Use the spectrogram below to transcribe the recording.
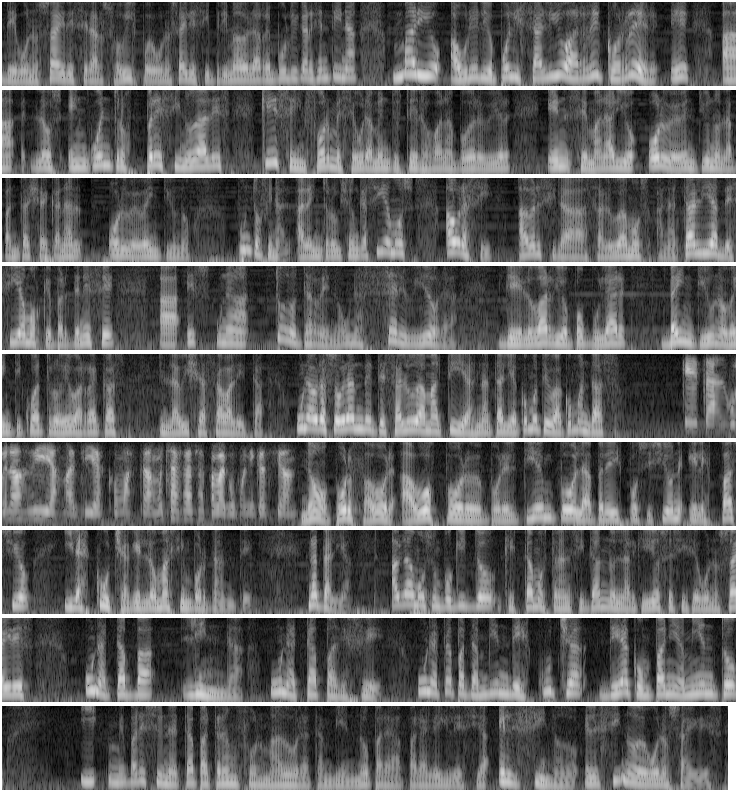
de Buenos Aires, el arzobispo de Buenos Aires y primado de la República Argentina, Mario Aurelio Poli salió a recorrer eh, a los encuentros presinodales, que ese informe seguramente ustedes los van a poder ver en semanario Orbe 21 en la pantalla de canal Orbe 21. Punto final a la introducción que hacíamos. Ahora sí, a ver si la saludamos a Natalia. Decíamos que pertenece a. es una todoterreno, una servidora del barrio popular 2124 de Barracas en la Villa Zabaleta. Un abrazo grande, te saluda Matías. Natalia, ¿cómo te va? ¿Cómo andás? ¿Qué tal? Buenos días, Matías, ¿cómo está? Muchas gracias por la comunicación. No, por favor, a vos por, por el tiempo, la predisposición, el espacio y la escucha, que es lo más importante. Natalia, hablamos un poquito que estamos transitando en la Arquidiócesis de Buenos Aires una etapa linda, una etapa de fe, una etapa también de escucha, de acompañamiento y me parece una etapa transformadora también ¿no? para, para la iglesia. El sínodo, el sínodo de Buenos Aires.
